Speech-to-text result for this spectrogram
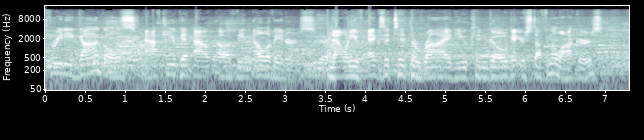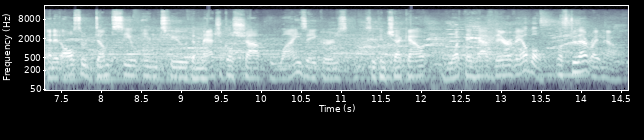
3D goggles after you get out of the elevators. Now when you've exited the ride, you can go get your stuff in the lockers, and it also dumps you into the magical shop Wiseacres, so you can check out what they have there available. Let's do that right now.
